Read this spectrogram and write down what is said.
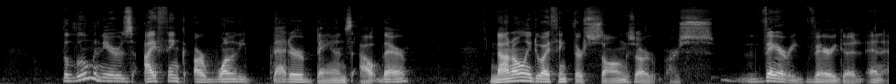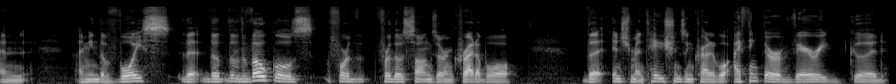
the Lumineers. I think are one of the better bands out there. Not only do I think their songs are are very very good, and and I mean the voice, the the, the vocals for for those songs are incredible. The instrumentation's incredible. I think they're a very good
